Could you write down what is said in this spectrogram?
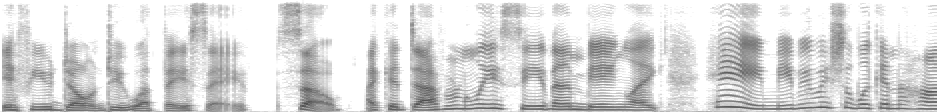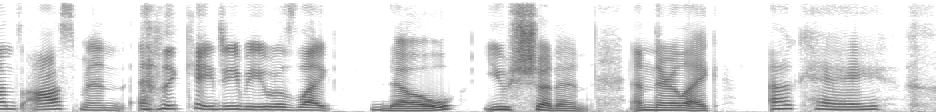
if you don't do what they say. So I could definitely see them being like, hey, maybe we should look into Hans Ostman. And the KGB was like, no, you shouldn't. And they're like, okay.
